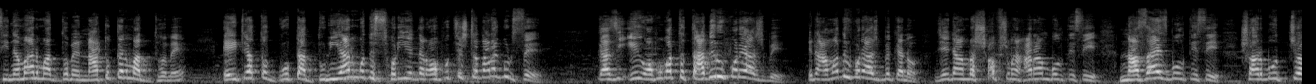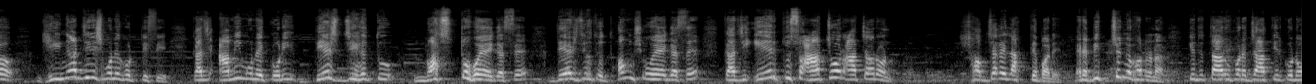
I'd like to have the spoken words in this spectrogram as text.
সিনেমার মাধ্যমে, নাটকের মাধ্যমে, এইটা তো গোটা দুনিয়ার মধ্যে ছড়িয়ে দেওয়ার অপচেষ্টা তারা করছে। কাজে এই অপবাদ তো তাদের উপরে আসবে। এটা আমাদের উপরে আসবে কেন? যেটা আমরা সবসময় হারাম বলতেছি নাজায়েজ বলতেছি সর্বোচ্চ ঘৃণার জিনিস মনে করতেছি। কাজে আমি মনে করি দেশ যেহেতু নষ্ট হয়ে গেছে দেশ যেহেতু ধ্বংস হয়ে গেছে কাজে এর কিছু আচর আচরণ সব জায়গায় লাগতে পারে। এটা বিচ্ছিন্ন ঘটনা। কিন্তু তার উপরে জাতির কোনো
